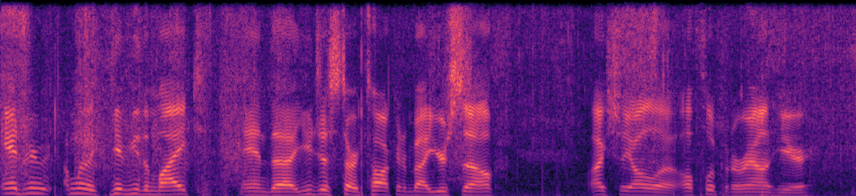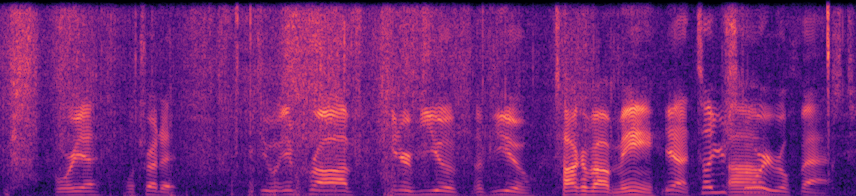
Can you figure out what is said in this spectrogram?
Andrew, I'm gonna give you the mic, and uh, you just start talking about yourself. Actually, I'll, uh, I'll flip it around here for you. We'll try to do an improv interview of, of you. Talk about me. Yeah, tell your story Um, real fast.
